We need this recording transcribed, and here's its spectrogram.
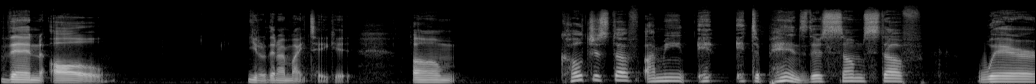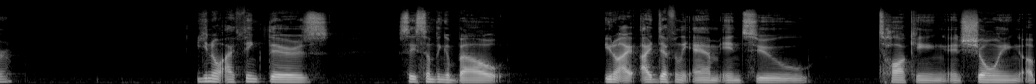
then I'll, you know, then I might take it. Um, culture stuff. I mean, it it depends. There's some stuff where, you know, I think there's, say something about, you know, I I definitely am into talking and showing a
